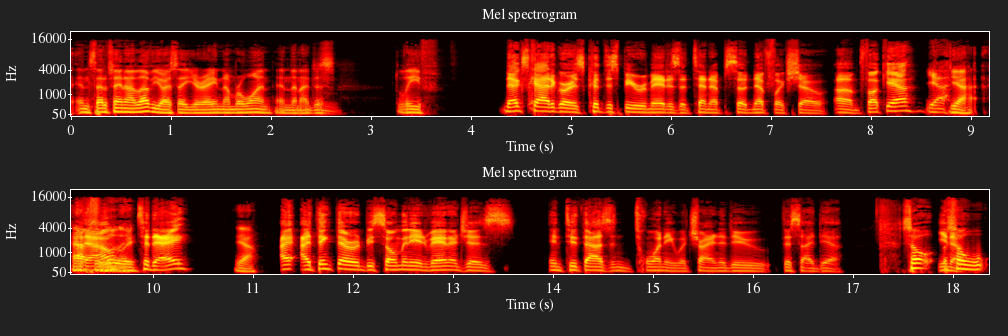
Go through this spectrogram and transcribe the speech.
of, instead of saying I love you, I say you're a number one, and then I just Hmm. leave. Next category is: Could this be remade as a ten episode Netflix show? Um, fuck yeah, Yeah. Yeah, now absolutely. today. Yeah. I, I think there would be so many advantages in 2020 with trying to do this idea. So You know. so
